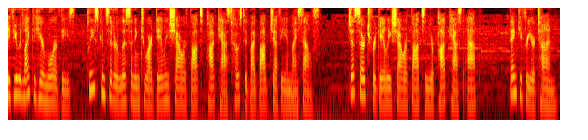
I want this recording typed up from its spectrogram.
If you would like to hear more of these, please consider listening to our Daily Shower Thoughts podcast hosted by Bob Jeffy and myself. Just search for Daily Shower Thoughts in your podcast app. Thank you for your time.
